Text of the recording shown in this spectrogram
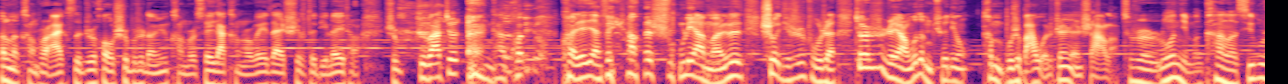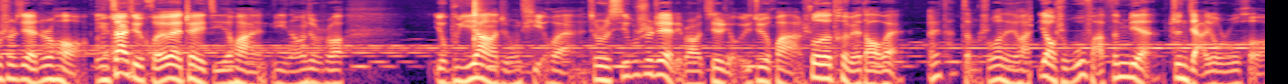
摁了 Ctrl X 之后是不是等于 Ctrl C 加 Ctrl V 再 Shift Delete 是对吧？就 你看快快捷键非常的熟练嘛，因为设计师出身，确实是这样。我怎么确定他们不是把我的真人杀了？就是如果你们看了《西部世界》之后，你再去回味这一集的话，你能就是说。有不一样的这种体会，就是《西部世界》里边，我记得有一句话说的特别到位。哎，他怎么说那句话？要是无法分辨真假又如何？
